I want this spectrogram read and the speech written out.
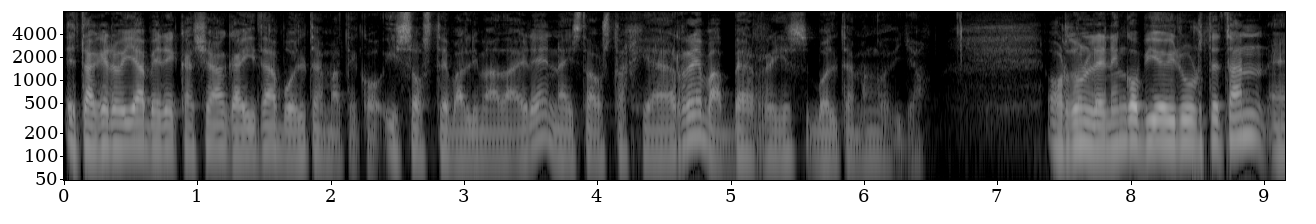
eta gero ja bere kaxa gai da buelta emateko. Izoste balima da ere, naiz da ostagia erre, ba, berriz buelta emango dio. Orduan lehenengo bi hiru urtetan, e,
